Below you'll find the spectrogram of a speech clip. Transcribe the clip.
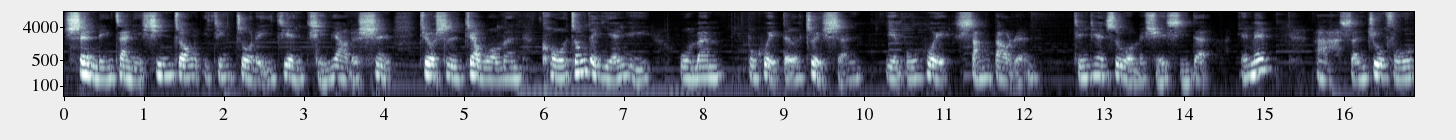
圣灵在你心中已经做了一件奇妙的事，就是叫我们口中的言语，我们不会得罪神，也不会伤到人。今天是我们学习的，Amen 啊！神祝福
